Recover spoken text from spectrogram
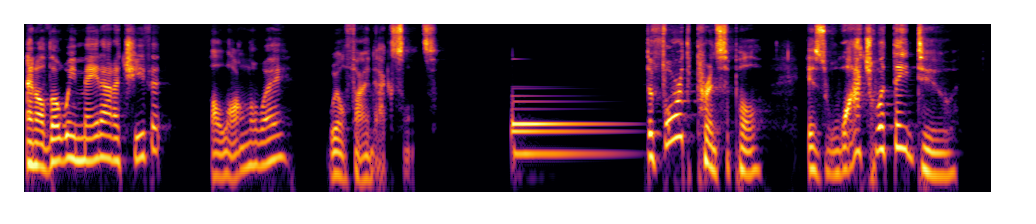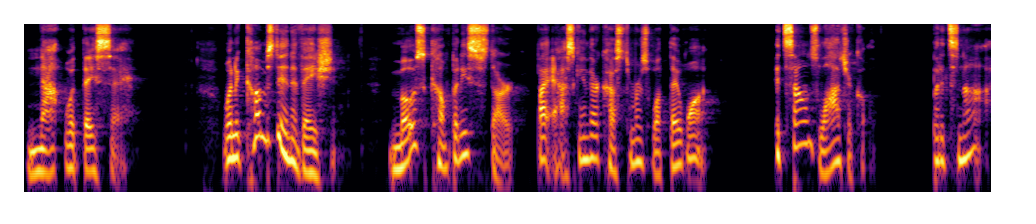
And although we may not achieve it, along the way, we'll find excellence. The fourth principle is watch what they do, not what they say. When it comes to innovation, most companies start by asking their customers what they want. It sounds logical, but it's not.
